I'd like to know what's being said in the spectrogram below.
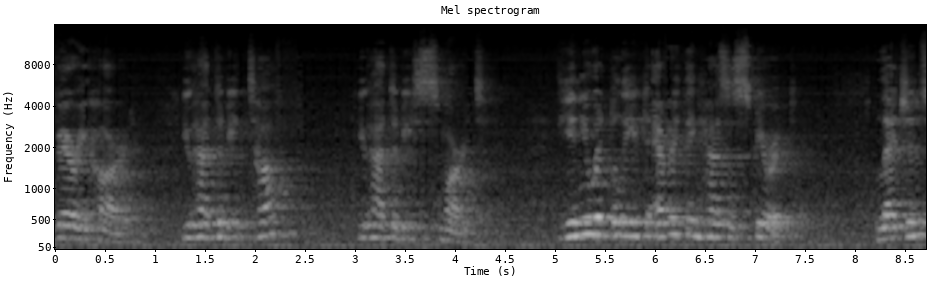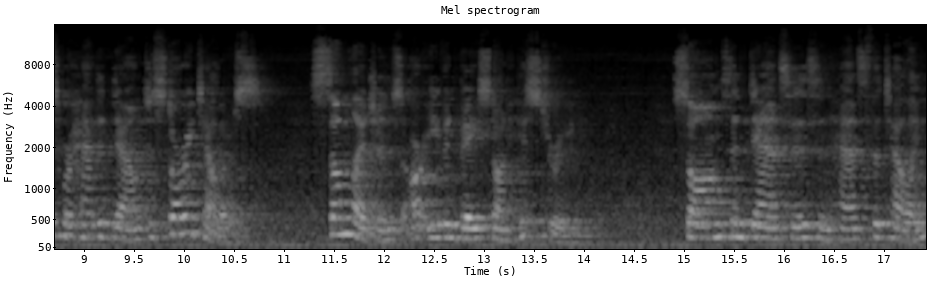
very hard. You had to be tough, you had to be smart. The Inuit believed everything has a spirit. Legends were handed down to storytellers. Some legends are even based on history. Songs and dances enhance the telling.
